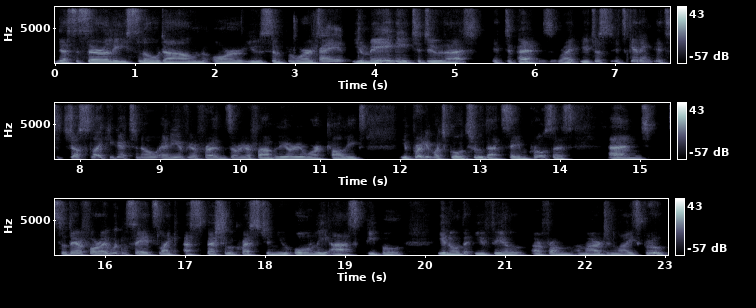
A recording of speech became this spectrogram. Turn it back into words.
necessarily slow down or use simpler words. Right. You may need to do that it depends mm-hmm. right you just it's getting it's just like you get to know any of your friends or your family or your work colleagues you pretty much go through that same process and so therefore i wouldn't say it's like a special question you only ask people you know that you feel are from a marginalized group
